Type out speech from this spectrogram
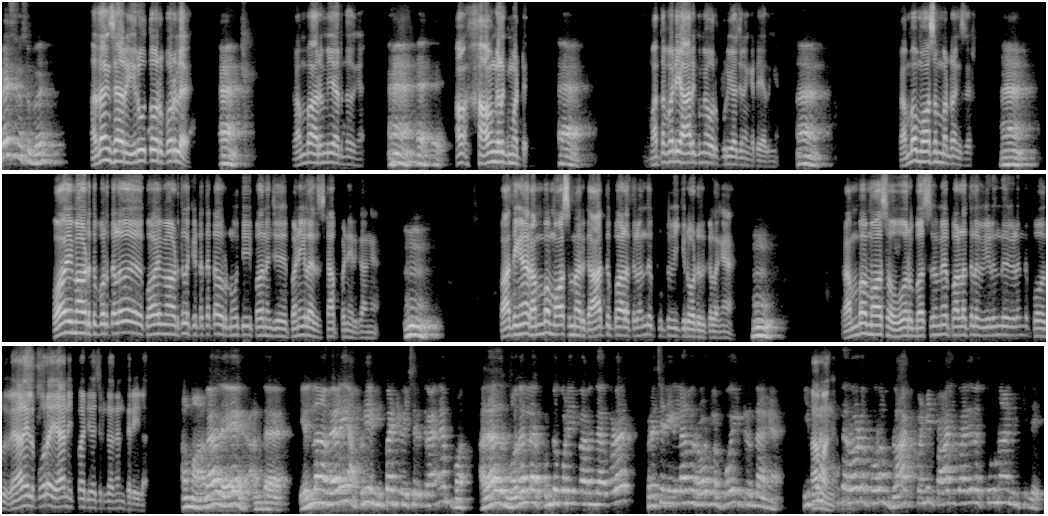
பேசுங்க சுப்பு. அதாங்க சார் இருபத்தோரு பொருள். ரொம்ப அருமையா இருந்ததுங்க. அவங்களுக்கு மட்டும். மத்தபடி யாருக்குமே ஒரு பிரயோஜனம் கிடையாதுங்க. ரொம்ப மோசம் பண்றாங்க சார். கோவை மாவட்டத்தை பொறுத்தளவு கோவை மாவட்டத்துல கிட்டத்தட்ட ஒரு நூத்தி பதினஞ்சு பணிகளை ஸ்டாப் பண்ணியிருக்காங்க. ம், பாத்தீங்கன்னா ரொம்ப மோசமா இருக்கு. ஆத்துப்பாலத்துல இருந்து புட்டுவிக்கி ரோடு இருக்குல்லங்க. ரொம்ப மோசம். ஒவ்வொரு பஸ்ஸுமே பள்ளத்துல விழுந்து விழுந்து போகுது. வேலையில பூரா ஏன் நிப்பாட்டி வச்சிருக்காங்கன்னு தெரியல. ஆமா அதாவது அந்த எல்லா வேலையும் அப்படியே நிப்பாட்டி வச்சிருக்கிறாங்க. அதாவது முதல்ல குண்டு குழியுமா இருந்தா கூட பிரச்சனை இல்லாம ரோட்ல போயிட்டு இருந்தாங்க. இப்ப. அந்த ரோட பூரா பிளாக் பண்ணி பாதி பாதியில தூணா நிக்குது.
